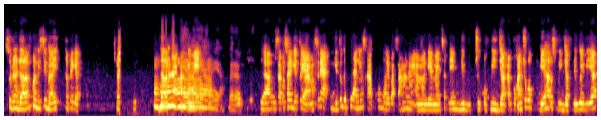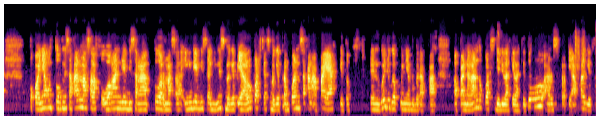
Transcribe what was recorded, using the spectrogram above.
sudah dalam kondisi baik tapi gak dalam iya, iya, benar ya misalnya saya gitu ya. Maksudnya gitu gitu anjing sekarang dari pasangan yang emang dia mature dia cukup bijak. Eh, bukan cukup dia harus bijak juga. Dia pokoknya untuk misalkan masalah keuangan dia bisa ngatur. Masalah ini dia bisa gini sebagai ya lu porsinya sebagai perempuan misalkan apa ya gitu. Dan gue juga punya beberapa uh, pandangan untuk porsi jadi laki-laki itu harus seperti apa gitu.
